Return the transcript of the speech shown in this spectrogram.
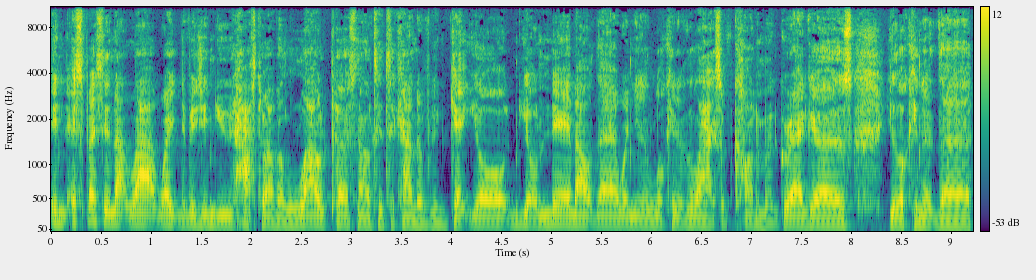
in, especially in that lightweight division, you have to have a loud personality to kind of get your your name out there when you're looking at the likes of Conor McGregor's, you're looking at the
